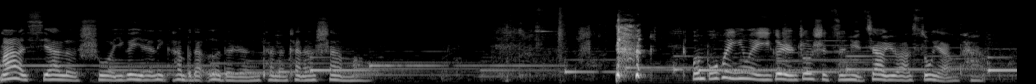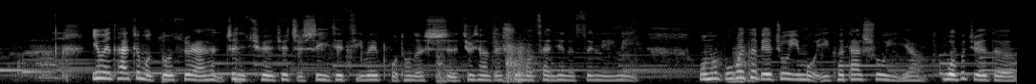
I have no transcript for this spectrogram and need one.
马尔西亚勒说：“一个眼里看不到恶的人，他能看到善吗？”我们不会因为一个人重视子女教育而颂扬他，因为他这么做虽然很正确，却只是一件极为普通的事，就像在树木参天的森林里，我们不会特别注意某一棵大树一样。我不觉得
